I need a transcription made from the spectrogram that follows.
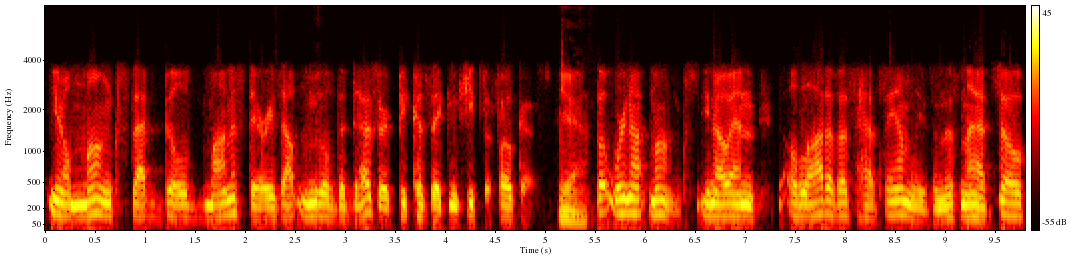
you know, monks that build monasteries out in the middle of the desert because they can keep the focus. Yeah. But we're not monks, you know, and a lot of us have families and this and that. So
